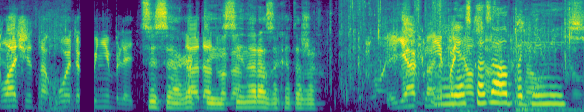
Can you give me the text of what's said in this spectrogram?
плачет на... Ой, это хуйни, блядь. Цыса, а как Да-да, ты два си на разных этажах? Я к ней Ну, поднялся, я написала. поднимись.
